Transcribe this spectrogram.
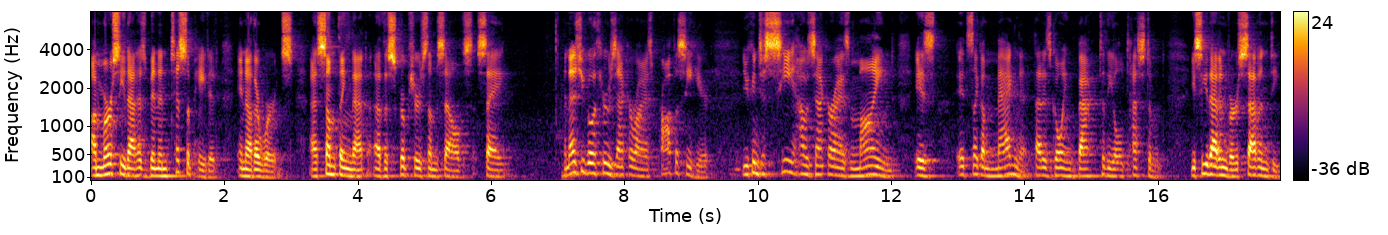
a mercy that has been anticipated, in other words, as something that uh, the scriptures themselves say. And as you go through Zechariah's prophecy here, you can just see how Zechariah's mind is it's like a magnet that is going back to the Old Testament. You see that in verse 70,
